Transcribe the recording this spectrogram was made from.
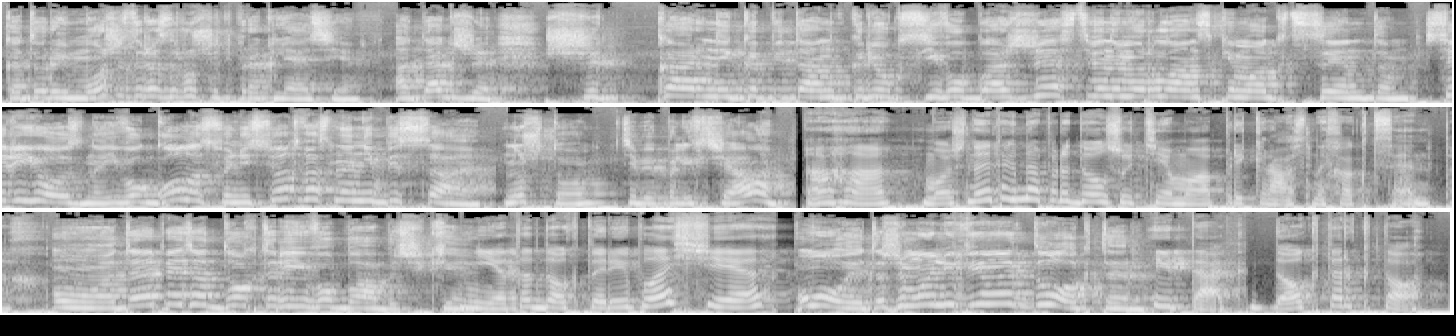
который может разрушить проклятие. А также шикарный капитан Крюк с его божественным ирландским акцентом. Серьезно, его голос унесет вас на небеса. Ну что, тебе полегчало? Ага, можно я тогда продолжу тему о прекрасных акцентах? О, ты опять о докторе и его бабочке. Нет, о докторе и плаще. О, это же мой любимый доктор. Итак, доктор кто?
